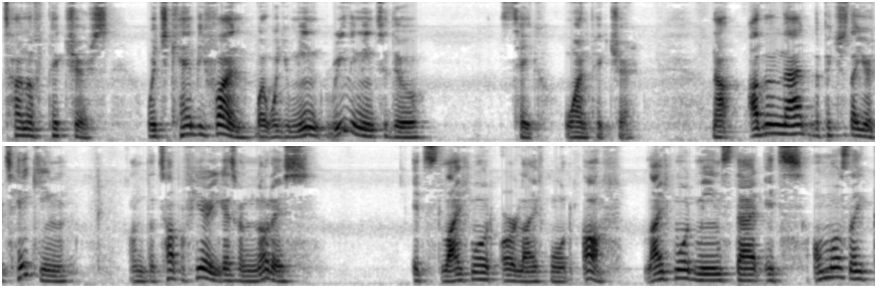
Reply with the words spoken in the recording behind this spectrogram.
ton of pictures, which can be fun, but what you mean really mean to do is take one picture. Now, other than that, the pictures that you're taking on the top of here, you guys gonna notice it's live mode or live mode off. Live mode means that it's almost like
